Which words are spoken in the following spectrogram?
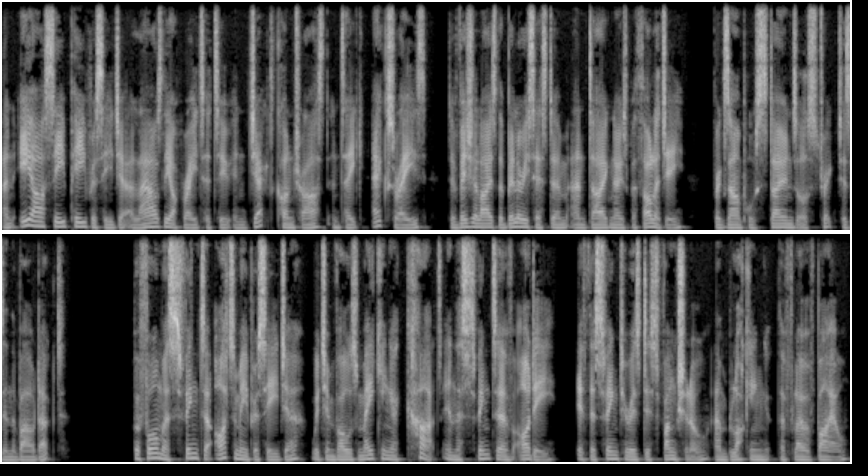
An ERCP procedure allows the operator to inject contrast and take X rays to visualize the biliary system and diagnose pathology, for example, stones or strictures in the bile duct. Perform a sphincterotomy procedure, which involves making a cut in the sphincter of Oddi if the sphincter is dysfunctional and blocking the flow of bile.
